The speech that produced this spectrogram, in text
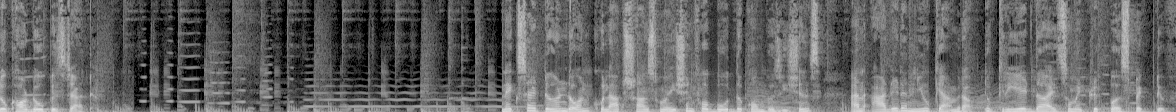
Look how dope is that. Next I turned on collapse transformation for both the compositions and added a new camera to create the isometric perspective.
